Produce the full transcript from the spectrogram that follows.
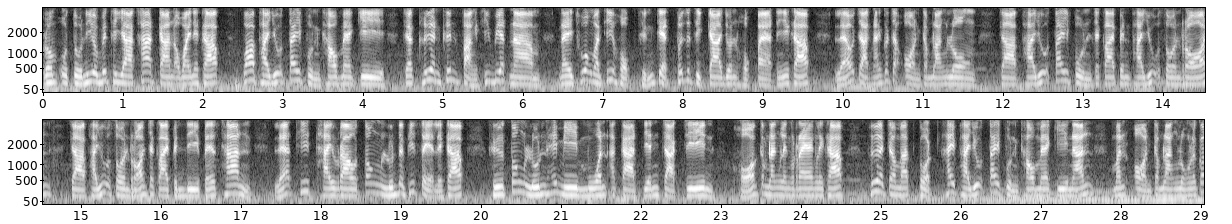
กรมอุตุนิยมวิทยาคาดการเอาไว้นะครับ ว่าพายุไต้ฝุ่นเคาแมกี จะเคลื่อนขึ้นฝั่งที่เวียดนาม ในช่วงวันที่ 6 ถึง 7 พฤศจิกายน 68 นี้ครับ แล้วจากนั้นก็จะอ่อนกำลังลง จากพายุไต้ฝุ่นจะกลายเป็นพายุโซนร้อน จากพายุโซนร้อนจะกลายเป็นดีเพรสชันและที่ไทยเราต้องลุ้นเป็นพิเศษเลยครับ คือต้องลุ้นให้มีมวลอากาศเย็นจากจีน ขอกำลังแรงๆเลยครับ พื่อจะมากดให้พายุไต้ฝุ่นเคาแมกีนั้น มันอ่อนกำลังลงแล้วก็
